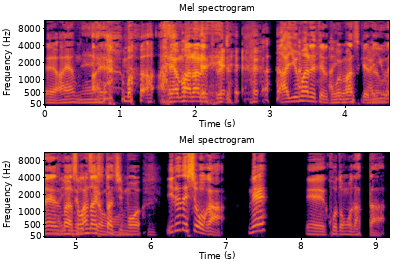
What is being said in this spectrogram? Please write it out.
えー、あや、ねあやま、謝られてる。歩まれてると思いますけど歩ね。歩まあ、そんな人たちもいるでしょうが、ね。えー、子供だった、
